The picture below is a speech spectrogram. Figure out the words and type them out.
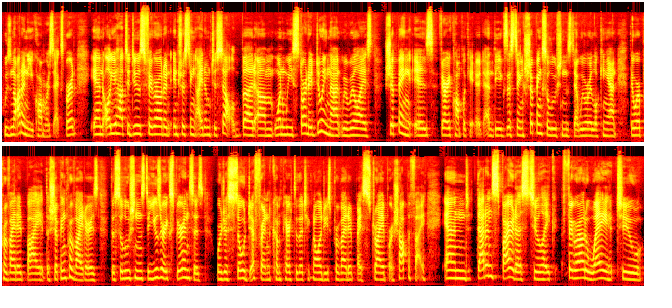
who's not an e-commerce expert. And all you had to do is figure out an interesting item to sell. But um, when we started doing that we realized shipping is very complicated and the existing shipping solutions that we were looking at they were provided by the shipping providers the solutions the user experiences were just so different compared to the technologies provided by stripe or shopify and that inspired us to like figure out a way to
